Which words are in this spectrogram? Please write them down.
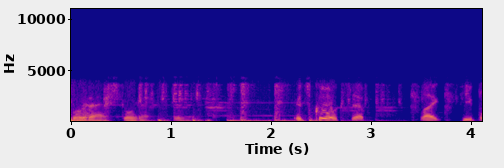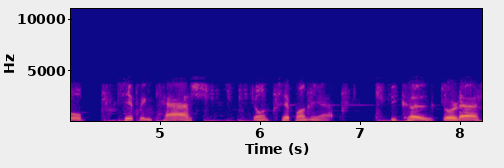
DoorDash, DoorDash, DoorDash. It's cool, except like people tip in cash, don't tip on the app because DoorDash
